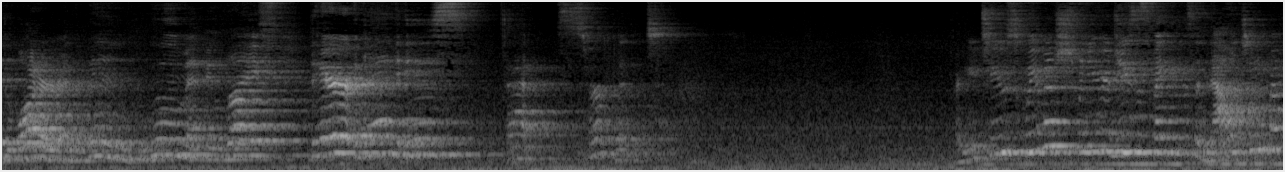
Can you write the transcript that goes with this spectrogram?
the water and the wind, the womb and new life, there again is that serpent. Are you too squeamish when you hear Jesus making this analogy about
